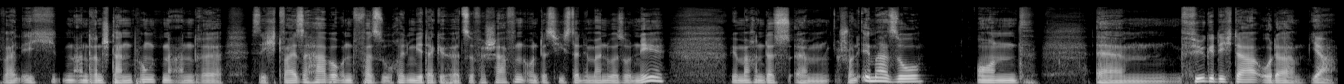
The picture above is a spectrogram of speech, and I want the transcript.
weil ich einen anderen Standpunkt, eine andere Sichtweise habe und versuche, mir da Gehör zu verschaffen. Und es hieß dann immer nur so, nee, wir machen das ähm, schon immer so und ähm, füge dich da oder ja,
